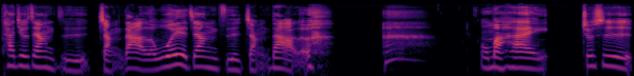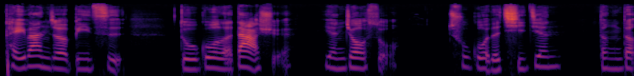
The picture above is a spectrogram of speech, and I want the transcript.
他就这样子长大了，我也这样子长大了。我们还就是陪伴着彼此，读过了大学、研究所、出国的期间等等。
